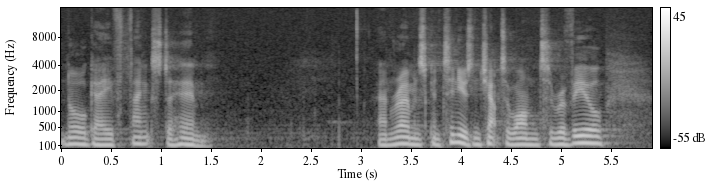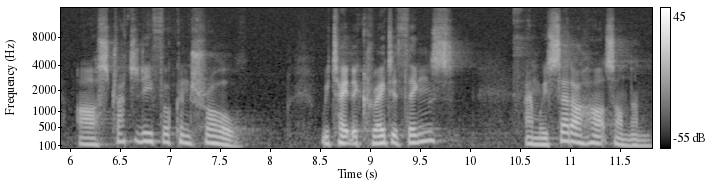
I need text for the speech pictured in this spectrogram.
nor gave thanks to him. And Romans continues in chapter 1 to reveal our strategy for control. We take the created things and we set our hearts on them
